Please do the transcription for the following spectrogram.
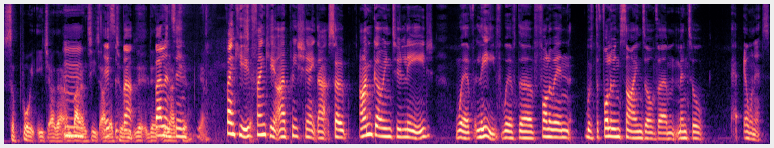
support each other and balance each other It's to about the, the, balancing. yeah. Thank you, thank you. I appreciate that. So I'm going to lead with leave with the following with the following signs of um, mental illness,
